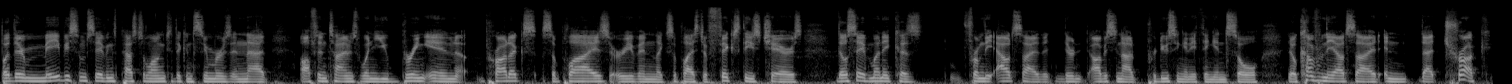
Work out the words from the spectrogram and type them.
but there may be some savings passed along to the consumers in that oftentimes when you bring in products, supplies, or even like supplies to fix these chairs, they'll save money because from the outside, they're obviously not producing anything in Seoul. It'll come from the outside, and that truck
